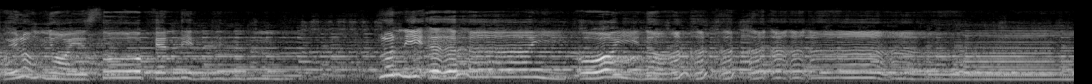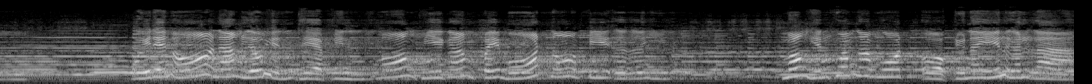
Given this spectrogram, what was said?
โอ้ยลงหน่อยสู่แผ่นดิน รุ่นนี้เอ้ยโอ้ยเนาะโอ้ยได้หนอนางเหลียวเห็นแถบดิน มองพี่งามไปหมดเนาะพี่เอ้ยมองเห็นความงามงดออกอยู่ในเรือนหลาง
